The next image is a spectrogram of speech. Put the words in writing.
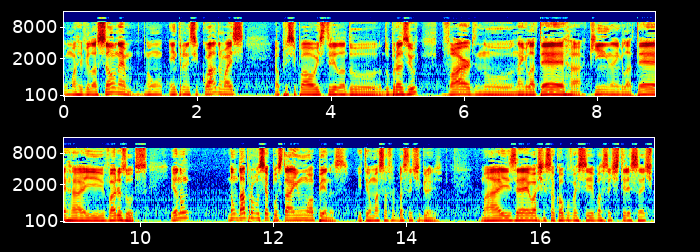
uma revelação, né, não entra nesse quadro, mas é o principal estrela do, do Brasil. Vard no, na Inglaterra, Kim na Inglaterra e vários outros. Eu não não dá para você apostar em um apenas, e tem uma safra bastante grande. Mas é, eu acho que essa Copa vai ser bastante interessante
